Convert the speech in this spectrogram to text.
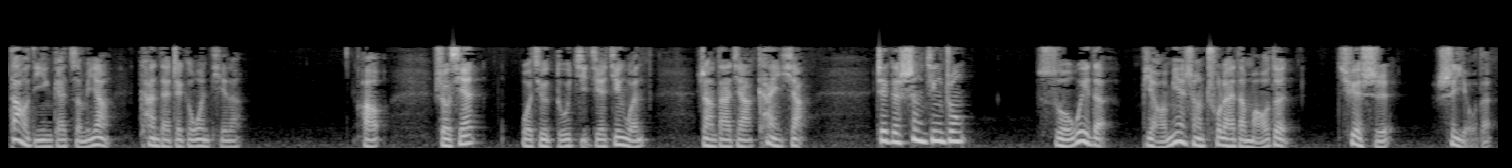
到底应该怎么样看待这个问题呢？好，首先我就读几节经文，让大家看一下这个圣经中所谓的。表面上出来的矛盾确实是有的。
